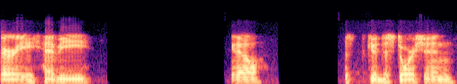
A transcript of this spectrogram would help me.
very heavy, you know, just good distortion.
